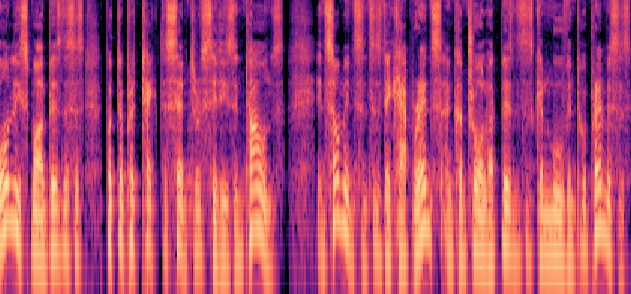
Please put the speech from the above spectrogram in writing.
only small businesses, but to protect the centre of cities and towns. In some instances, they cap rents and control what businesses can move into a premises.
